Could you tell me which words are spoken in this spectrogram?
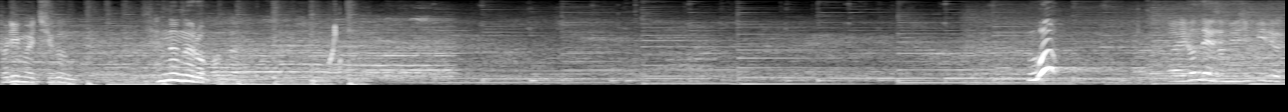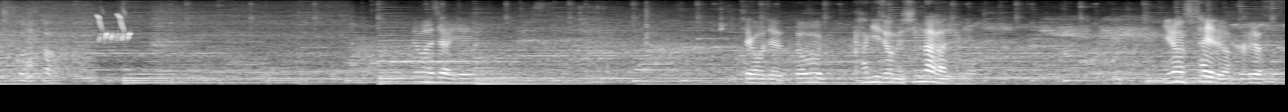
그림을 지금 새눈으로 본다. 어? 야, 이런 데서 뮤직비디오 찍고 싶다. 네 맞아 얘 제가 어제 너무 가기 전에 신나가지고 이런 스타일로 그렸었어요.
